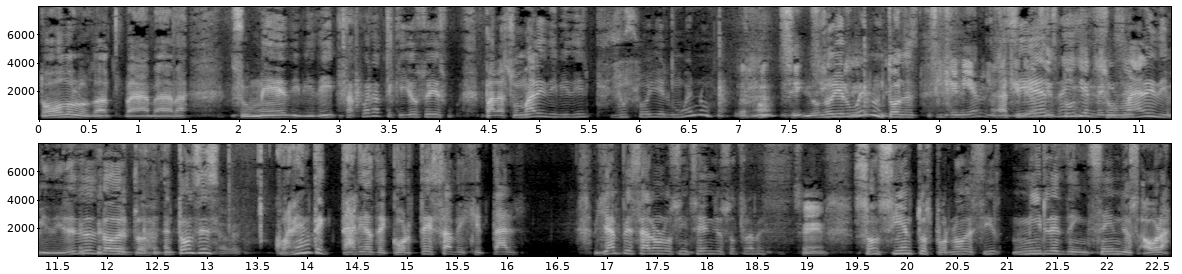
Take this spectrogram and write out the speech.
todos los datos, va, va, va, sumé, dividí. Pues acuérdate que yo soy, para sumar y dividir, pues yo soy el bueno, ¿no? Sí, yo sí, soy el sí. bueno, entonces. Es ingeniero, los así ingenieros es, estudian, sumar y dividir, eso es todo. Entonces, 40 hectáreas de corteza vegetal. Ya empezaron los incendios otra vez. Sí. Son cientos, por no decir miles de incendios. Ahora,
